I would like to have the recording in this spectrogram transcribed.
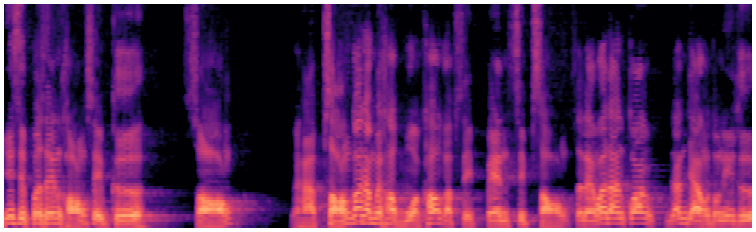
20%ของ 10 คือ 2 นะครับ2ก็นำไปขับบวกเข้ากับ 10 เป็น 12 แสดงว่าด้านกว้างด้านยาวของตรงนี้คือ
